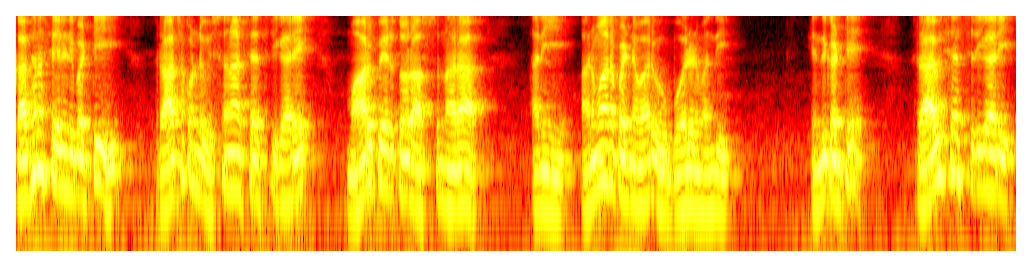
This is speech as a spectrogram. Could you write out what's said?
కథన శైలిని బట్టి రాచకొండ విశ్వనాథ శాస్త్రి గారే మారుపేరుతో రాస్తున్నారా అని అనుమానపడిన వారు బోలెడు మంది. ఎందుకంటే రావిశాస్త్రి గారి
